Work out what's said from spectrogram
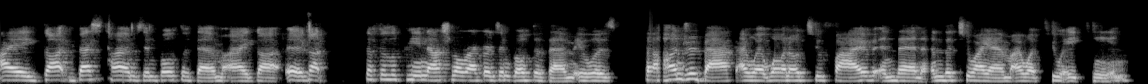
I got best times in both of them. I got I got the Philippine national records in both of them. It was the hundred back. I went one zero two five, and then in the two IM I went two eighteen.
